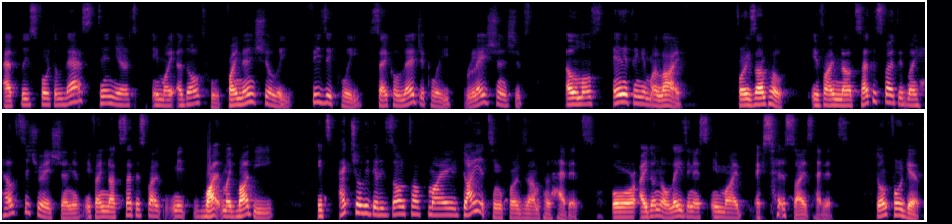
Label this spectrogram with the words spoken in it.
at least for the last 10 years in my adulthood financially physically psychologically relationships almost anything in my life. For example if i'm not satisfied with my health situation if, if i'm not satisfied with my body it's actually the result of my dieting, for example, habits, or I don't know, laziness in my exercise habits. Don't forget,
